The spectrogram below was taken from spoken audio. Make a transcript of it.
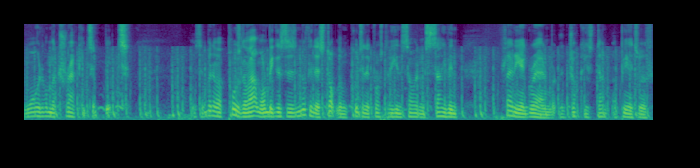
wide on the track. It's a bit it's a bit of a puzzle that one because there's nothing to stop them cutting across to the inside and saving plenty of ground, but the jockeys don't appear to have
